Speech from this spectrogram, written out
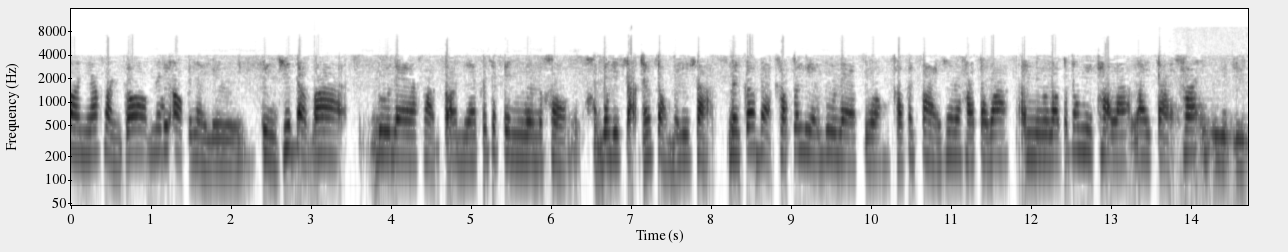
ตอนนี้ขวัญก็ไม่ได้ออกไปไหนเลย สิ่งที่แบบว่า ดูแลค่ะตอนนี้ก็จะเป็นเงินของของบริษัททั้งสองบริษัท มันก็แบบเขาก็เลี้ยงดูแลตัวของเขากันไปใช่ไหมคะ แต่ว่าอันนึงเราก็ต้องมีภาระรายจ่ายค่าอื่นๆอีก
